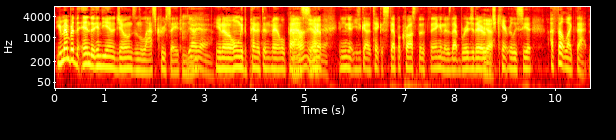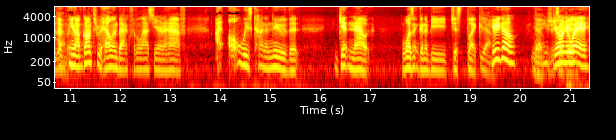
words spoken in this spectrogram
you remember the end of Indiana Jones and the Last Crusade? Yeah, yeah, yeah. You know, only the penitent man will pass. Uh-huh, yeah. you know, Yeah. and you know you got to take a step across the thing, and there's that bridge there, Yeah. but you can't really see it. I felt like that. Yeah. I, you know, I've gone through hell and back for the last year and a half. I always kind of knew that getting out wasn't going to be just like, Yeah. here you go, Yeah, you you're on your it. way,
